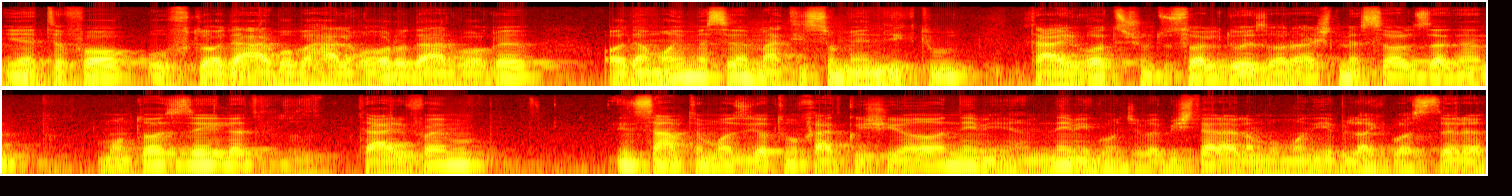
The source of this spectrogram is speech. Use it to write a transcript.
این اتفاق افتاده. ارباب حلقه ها رو در واقع آدمایی مثل متیس و مندیک تو تحقیقاتشون تو سال 2008 مثال زدن. منتها زیل تعریف های این سمت مازیاتون خطکشی ها نمی, نمی گنجه و بیشتر الان به عنوان یه بلاک باستر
